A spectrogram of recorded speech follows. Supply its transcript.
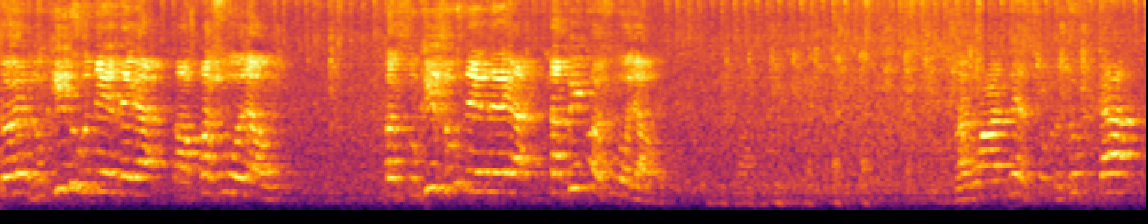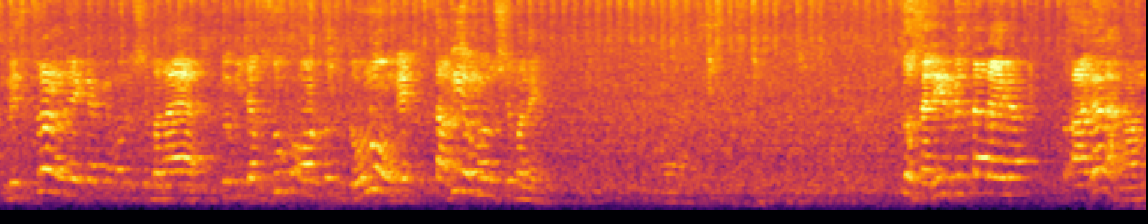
तो अगर दुखी दुख दे देगा तो आप पशु हो जाओगे। और सुखी सुख दे देगा, तब भी पशु हो जाओगे। भगवान ने सुख दुख का मिश्रण देकर के मनुष्य बनाया, क्योंकि जब सुख और दुख दोनों होंगे, तभी हम मनुष्य बनेंगे। तो शरीर मिलता रहेगा। तो अगर हम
